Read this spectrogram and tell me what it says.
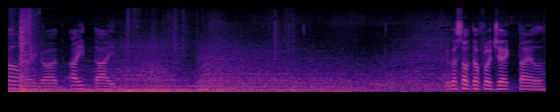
Oh my god, I died. Because of the projectile.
